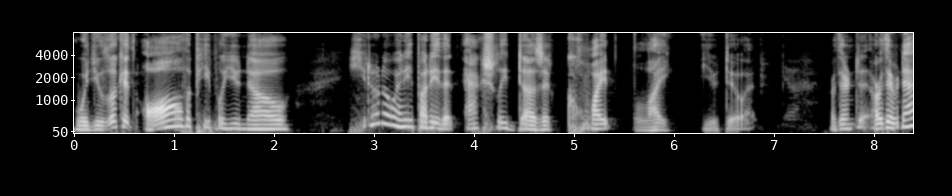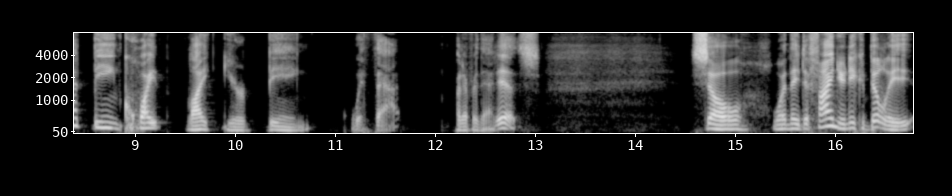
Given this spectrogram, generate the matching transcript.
when you look at all the people you know, you don't know anybody that actually does it quite like you do it. Or they're, or they're not being quite like you're being with that, whatever that is. So when they define unique ability,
